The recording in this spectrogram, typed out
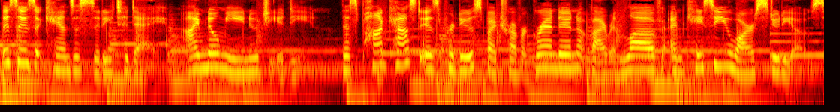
This is Kansas City Today. I'm Nomin Ujiyediin. This podcast is produced by Trevor Grandin, Byron Love, and KCUR Studios.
